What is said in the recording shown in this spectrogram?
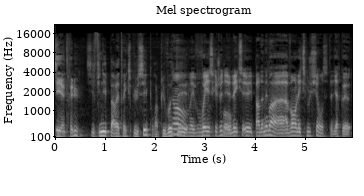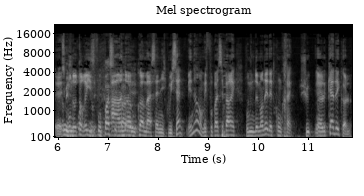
et être élu. S'il finit par être expulsé, il ne pourra plus voter. Non, mais vous voyez ce que je veux dire. Pardonnez-moi, avant l'expulsion, c'est-à-dire que est-ce qu'on autorise à un homme comme Hassani Kouissen Mais non, mais il ne faut pas séparer. Vous me demandez d'être concret. Je suis le cas d'école.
